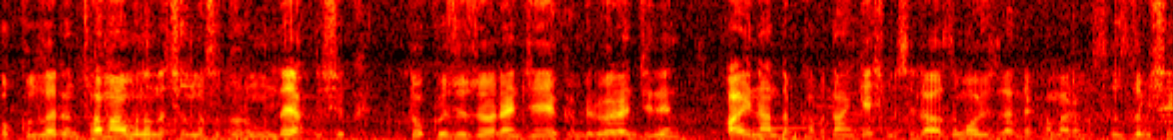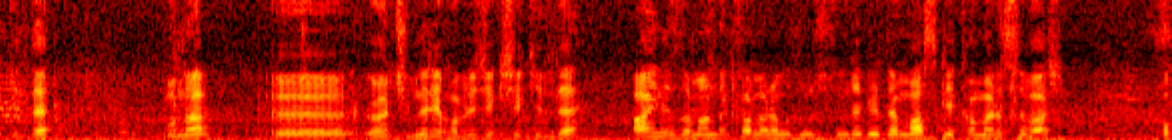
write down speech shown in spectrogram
okulların tamamının açılması durumunda yaklaşık 900 öğrenciye yakın bir öğrencinin aynı anda kapıdan geçmesi lazım. O yüzden de kameramız hızlı bir şekilde buna e, ölçümler yapabilecek şekilde. Aynı zamanda kameramızın üstünde bir de maske kamerası var. O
